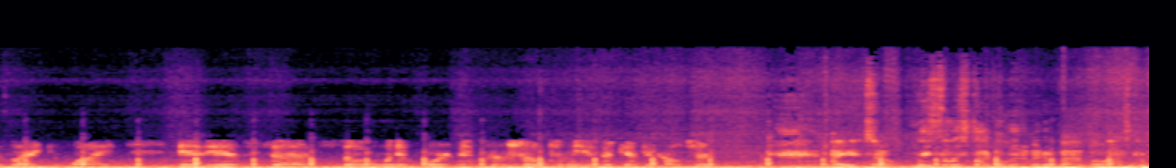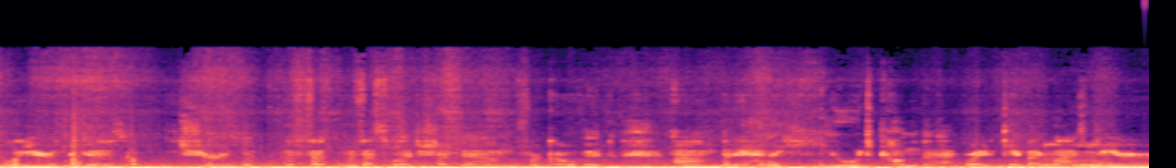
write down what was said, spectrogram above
is like, why it is uh, so important and crucial to music and to culture. So, Lisa, let's talk a little bit about the last couple of years because, sure, the, the, fe- the festival had to shut down for COVID, um, but it had a huge comeback, right? It came back last year.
